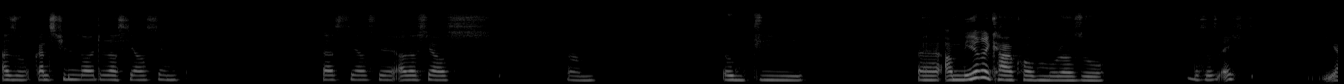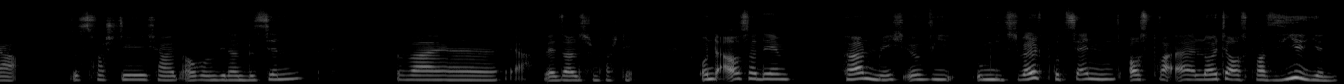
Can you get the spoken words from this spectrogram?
also ganz viele Leute, dass sie aus den, dass sie aus den, also dass sie aus ähm, irgendwie äh, Amerika kommen oder so. Das ist echt, ja, das verstehe ich halt auch irgendwie dann ein bisschen, weil, ja, wer soll das schon verstehen? Und außerdem hören mich irgendwie um die 12% aus Bra äh, Leute aus Brasilien.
